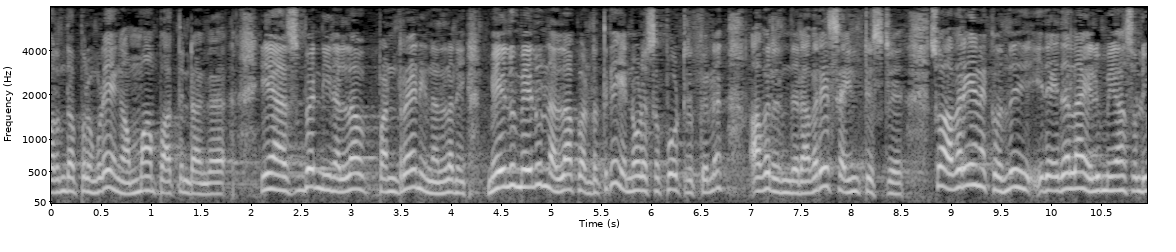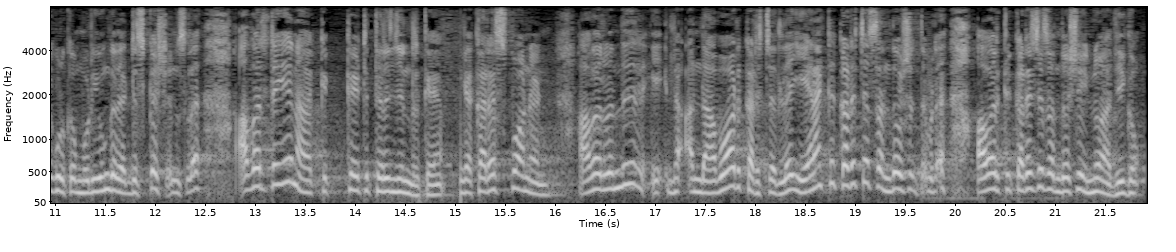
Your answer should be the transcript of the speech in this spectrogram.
பிறந்த அப்புறம் கூட எங்கள் அம்மா பார்த்துட்டாங்க. என் ஹஸ்பண்ட் நீ நல்லா பண்ணுற நீ நல்லா நீ மேலும் மேலும் நல்லா பண்ணுறதுக்கு என்னோடய சப்போர்ட் இருக்குன்னு அவர் இருந்தார். அவரே சயின்டிஸ்ட்டு ஸோ அவரே எனக்கு வந்து இதை இதெல்லாம் எளிமையாக சொல்லிக் கொடுக்க முடியுங்கிற டிஸ்கஷன்ஸில் அவர்கிட்டயே நான் கே- கேட்டு தெரிஞ்சுன்னு இருக்கேன் இங்கே கரஸ்பாண்டன்ட் அவர் வந்து அந்த அவார்டு கிடைச்சதில் எனக்கு கிடைச்ச சந்தோஷத்தை விட அவருக்கு கிடைச்ச சந்தோஷம் இன்னும் அதிகம்.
